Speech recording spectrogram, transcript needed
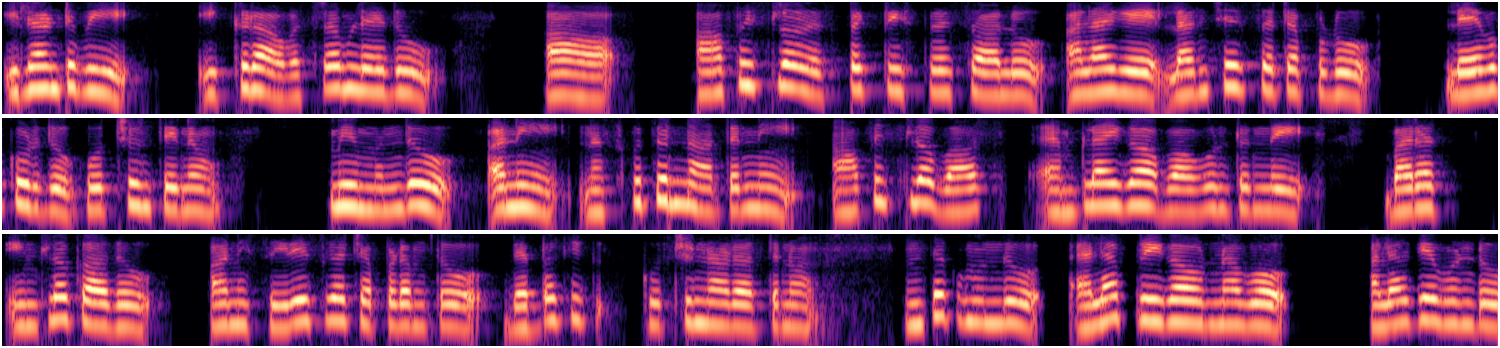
ఇలాంటివి ఇక్కడ అవసరం లేదు. ఆ ఆఫీస్లో రెస్పెక్ట్ ఇస్తే చాలు. అలాగే లంచ్ చేసేటప్పుడు లేవకూడదు కూర్చుని తిను. మీ ముందు అని నసుకుతున్న అతన్ని ఆఫీస్లో బాస్ ఎంప్లాయీగా బాగుంటుంది. భరత్ ఇంట్లో కాదు అని సీరియస్గా చెప్పడంతో దెబ్బకి కూర్చున్నాడు అతను. ఇంతకు ముందు ఎలా ఫ్రీగా ఉన్నావో అలాగే ఉండు.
